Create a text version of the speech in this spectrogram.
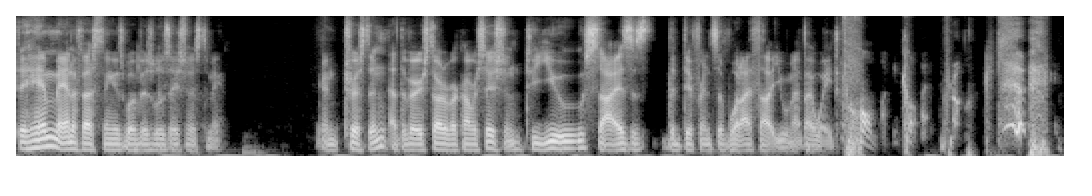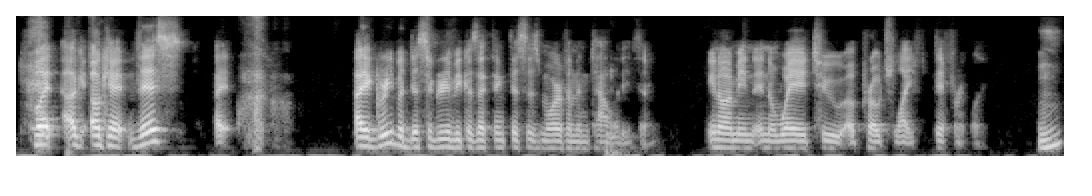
to him, manifesting is what visualization is to me, and Tristan, at the very start of our conversation, to you, size is the difference of what I thought you meant by weight. oh my god, bro. But okay, okay, this I I agree but disagree because I think this is more of a mentality thing. You know what I mean? In a way to approach life differently. Mhm.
